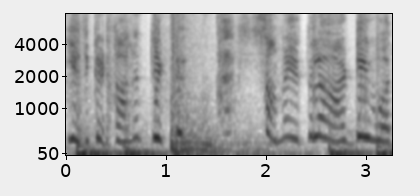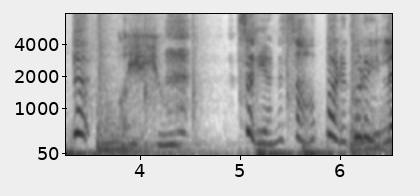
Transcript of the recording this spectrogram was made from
எதுக்கு எடுத்தாலும் திட்டு சமயத்துல அடி ஐயோ. சரியான சாப்பாடு கூட இல்ல.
